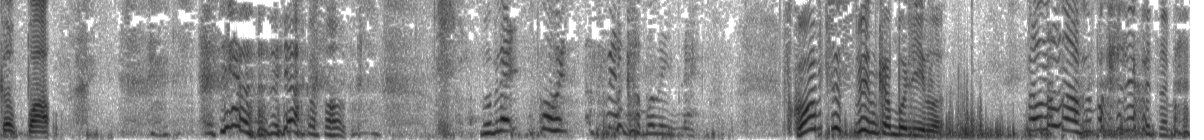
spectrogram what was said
копав. Ти вже я копав. Бо, блядь, в когось спинка болить, блядь. В копці спинка боліла. Та ну нахуй, покажи хоч себе.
